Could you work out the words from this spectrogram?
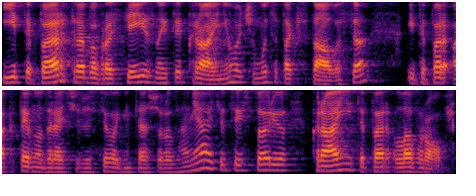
І тепер треба в Росії знайти крайнього, чому це так сталося. І тепер активно, до речі, вже сьогодні теж розганяють цю історію. Крайній тепер Лавров.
